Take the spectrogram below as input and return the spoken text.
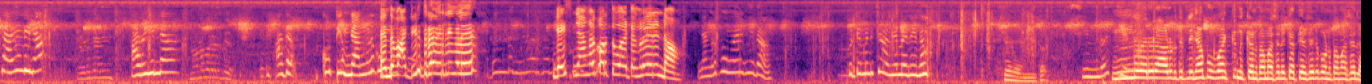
ചായ ഉണ്ടില്ല അറിയില്ല. അതെ കുട്ടിയം ഞങ്ങൾ എന്താ വടി എടുത്തിട്ടാ വരുന്ന നിങ്ങൾ? ഗൈസ് ഞങ്ങൾ പുറത്തു പോകട്ടെ. നിങ്ങൾ വരുന്നുണ്ടോ? ഞങ്ങൾ പോവാറിങ്ങിയതാ കുട്ടിയമ്മന്റെ ചാവിയ മേലെയല്ലോ എന്താ ഇന്ന് വരെ ഒരാളെടുത്തിട്ടില്ല ഞാൻ പോവാൻ നിക്കാണ്. തമാശയിലേക്ക് അത്യാവശ്യമായിട്ട് പോണു. തമാശല്ല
